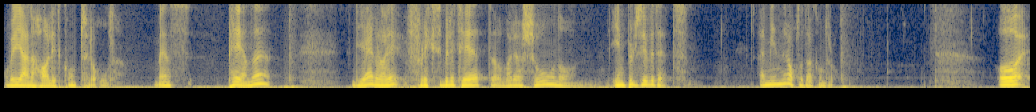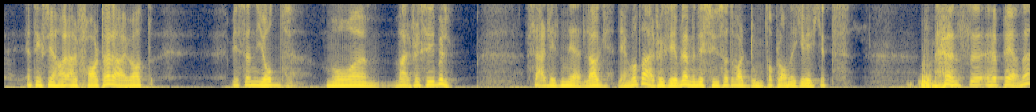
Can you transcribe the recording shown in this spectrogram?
og vil gjerne ha litt kontroll. Mens P-ene de er glad i fleksibilitet og variasjon og impulsivitet. Er mindre opptatt av kontroll. Og en ting som jeg har erfart her, er jo at hvis en J må eh, være fleksibel, så er det et lite nederlag. De kan godt være fleksible, men de syns at det var dumt at planen ikke virket. Mens Pene P-ene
